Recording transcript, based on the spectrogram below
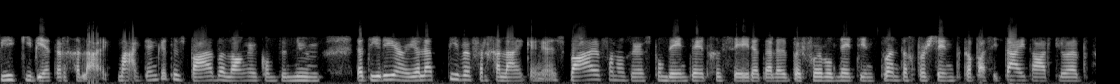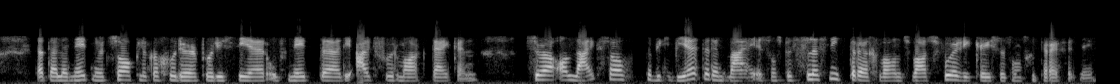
bietjie beter gelyk, maar ek dink dit is baie belangrik om te noem dat hierdie 'n relatiewe vergelyking is. Baie van ons respondente het gesê dat hulle byvoorbeeld net teen 20% kapasiteit hardloop, dat hulle net noodsaaklike goedere produseer of net uh, die uitvoermark teiken. So al lyk saak 'n bietjie beter in Mei is ons beslis nie terug waar ons was voor die krisis ons getref het nie.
